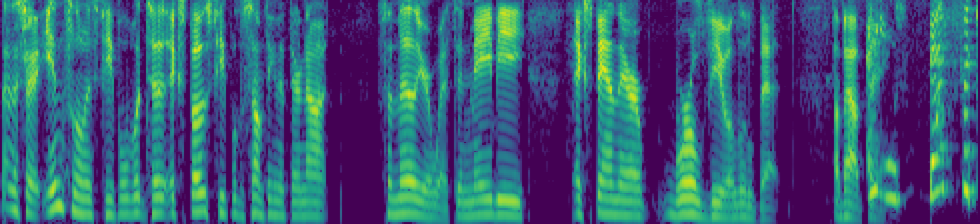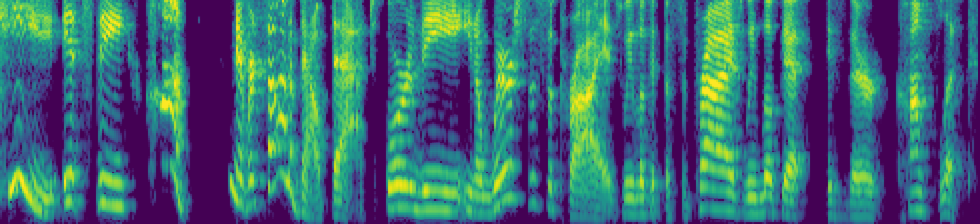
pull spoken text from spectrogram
not necessarily influence people, but to expose people to something that they're not familiar with and maybe expand their worldview a little bit about things. I mean, that's the key. It's the, huh, never thought about that. Or the you know where's the surprise? We look at the surprise. We look at is there conflict?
